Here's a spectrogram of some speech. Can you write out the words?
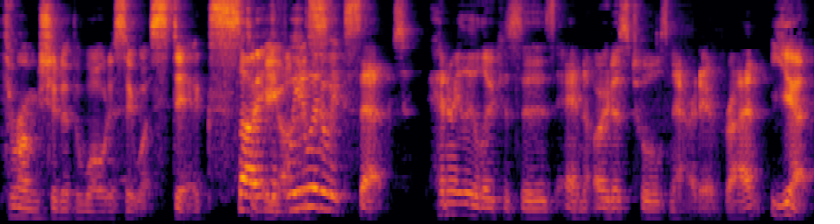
throwing shit at the wall to see what sticks. So, if we were to accept Henry Lee Lucas's and Otis Toole's narrative, right? yeah,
